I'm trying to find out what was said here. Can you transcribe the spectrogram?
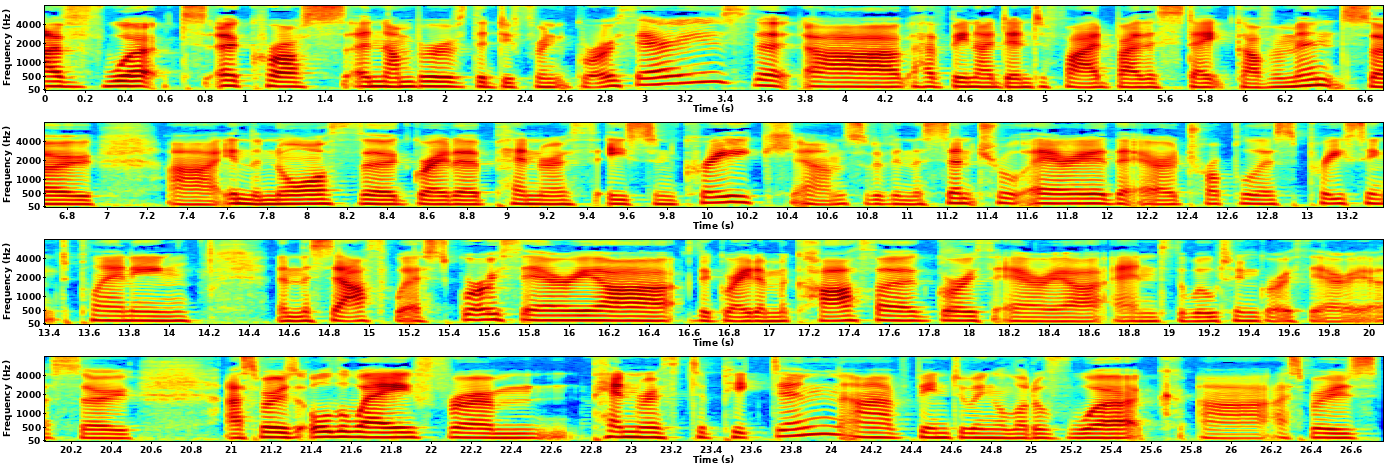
I've worked across a number of the different growth areas that uh, have been identified by the state government. So, uh, in the north, the greater Penrith Eastern Creek, um, sort of in the central area, the Aerotropolis precinct planning, then the southwest growth area, the greater Macarthur growth area, and the Wilton growth area. So, I suppose all the way from Penrith to Picton, I've been doing a lot of work, uh, I suppose,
